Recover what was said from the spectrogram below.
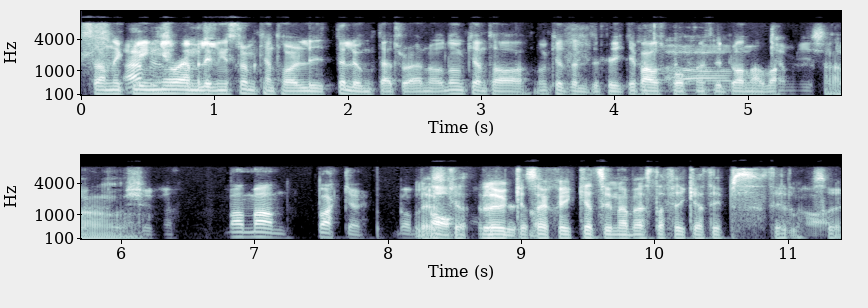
Sanne Klinge och Emelie Lindström kan ta det lite lugnt där tror jag. De kan ta, de kan ta lite fikapaus på offensiv planhalva. Man, man, backar. Lukas, Lukas har skickat sina bästa fikatips till. Ja,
